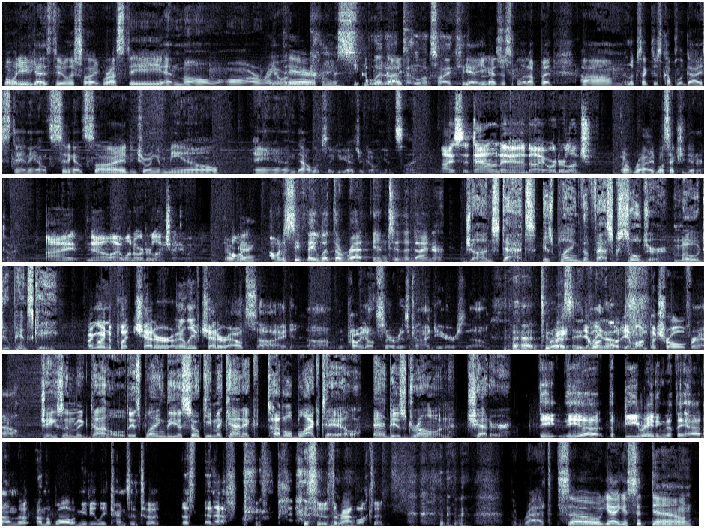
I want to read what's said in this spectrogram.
Well, what do you guys do? Looks like Rusty and Mo are right Yeah, we're there. Kind of A couple of split up. It looks like. Yeah, you guys are split up, but um, it looks like there's a couple of guys standing out, sitting outside, enjoying a meal, and now it looks like you guys are going inside. I sit down and I order lunch. All right. Well, it's actually dinner time. I no, I want to order lunch anyway. Okay. I want to see if they let the rat into the diner. John Statz is playing the Vesk soldier, Mo Dupinsky. I'm going to put Cheddar. I'm going to leave Cheddar outside. Uh, they probably don't serve his kind here, so Too Right. messy to clean on- up. put him on patrol for now. Jason McDonald is playing the Ysoki mechanic, Tuttle Blacktail, and his drone, Cheddar. The the uh, the B rating that they had on the on the wall immediately turns into a, a, an F as soon as the rat walks in. The rat. So, yeah, you sit down,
